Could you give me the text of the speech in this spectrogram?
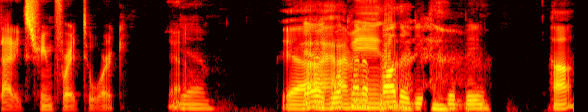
that extreme for it to work. Yeah. Yeah. Yeah, Eric, what I kind mean, of father do you think would be? Huh?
